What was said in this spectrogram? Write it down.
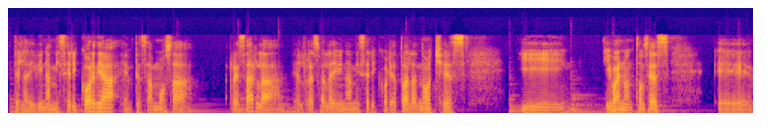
de la Divina Misericordia. Empezamos a rezar el rezo de la Divina Misericordia todas las noches. Y, bueno, entonces, eh,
